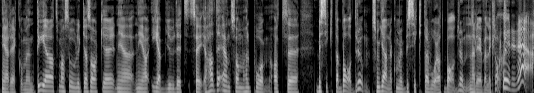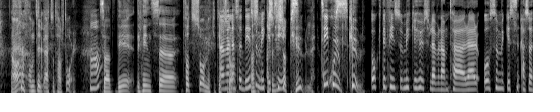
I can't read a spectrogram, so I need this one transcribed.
Ni har rekommenderat massa olika saker. Ni har, ni har erbjudit sig. Jag hade en som höll på att eh, besikta badrum, som gärna kommer besikta vårt badrum när det är väldigt klart. Skyrra. Ja, om typ ett och ett halvt år. Så att det, det finns eh, fått så mycket tips. Ja, men alltså, det är så mycket alltså, Det är så tips. kul! Tips. Sjukt kul! Och det finns så mycket husleverantörer och så mycket alltså,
